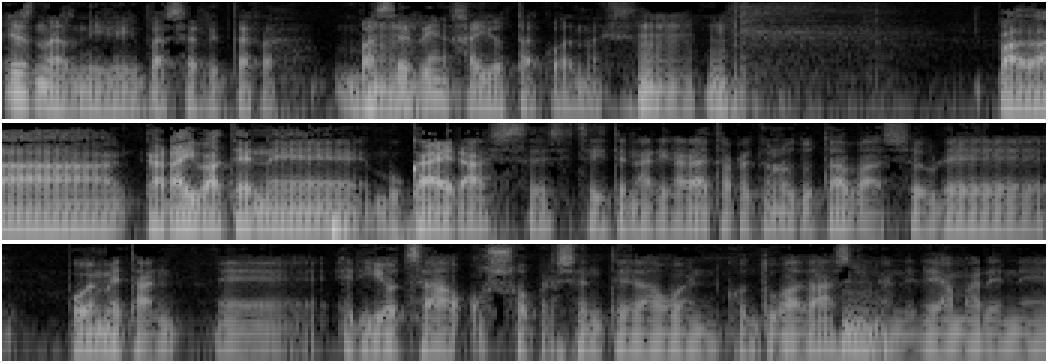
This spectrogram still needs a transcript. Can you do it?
ez naz niri baserritarra. Baserrien hmm. jaiotakoa naiz. Hmm. hmm. Bada garai baten e, bukaeraz, ez hitz egiten ari gara, eta horrekin lotuta, ba, zeure poemetan e, eriotza oso presente dagoen kontu bada, azkenan mm. ere amaren e,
